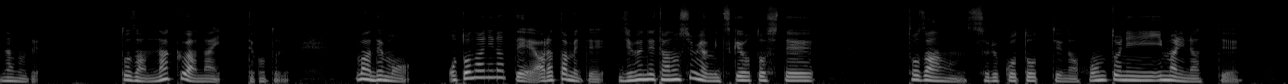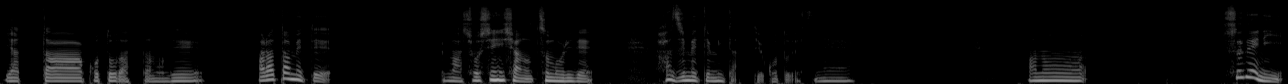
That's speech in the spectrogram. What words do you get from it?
ー、なので登山なくはないってことで。まあでも大人になって改めて自分で楽しみを見つけようとして登山することっていうのは本当に今になってやったことだったので改めてまあ初心者のつもりで初めて見たっていうことですね。あのすでに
